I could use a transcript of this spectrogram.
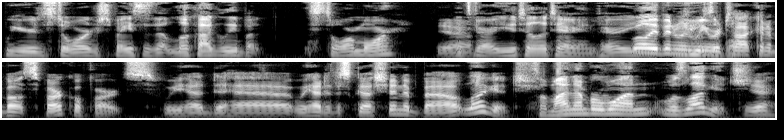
weird storage spaces that look ugly but store more. Yeah. It's very utilitarian, very well, even when we were talking about sparkle parts, we had to have we had a discussion about luggage. So my number one was luggage. yeah.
